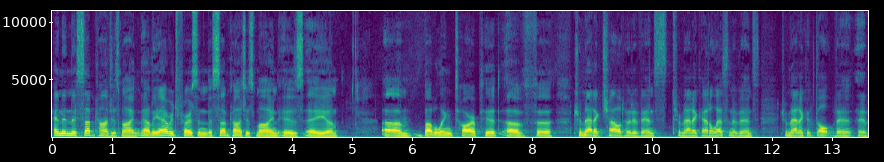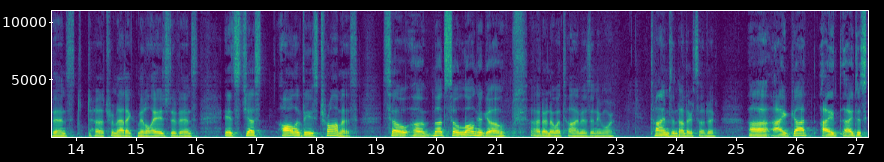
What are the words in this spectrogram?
And then the subconscious mind. Now, the average person, the subconscious mind is a. Um, um, bubbling tar pit of uh, traumatic childhood events, traumatic adolescent events, traumatic adult events, uh, traumatic middle aged events. It's just all of these traumas. So, um, not so long ago, I don't know what time is anymore, time's another subject. Uh, I got, I, I just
